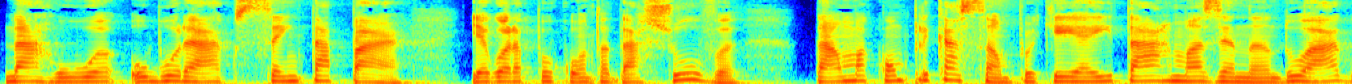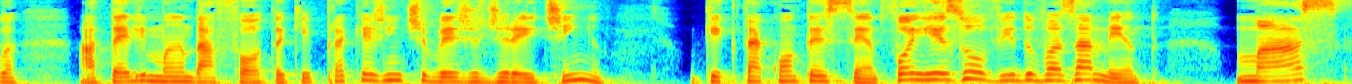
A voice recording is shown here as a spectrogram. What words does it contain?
na rua o buraco sem tapar. E agora, por conta da chuva, tá uma complicação, porque aí tá armazenando água. Até ele manda a foto aqui para que a gente veja direitinho o que está acontecendo. Foi resolvido o vazamento, mas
